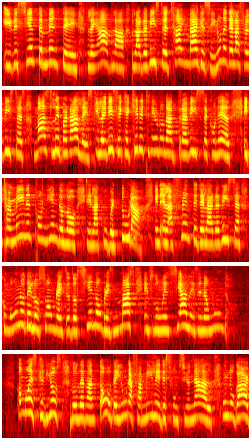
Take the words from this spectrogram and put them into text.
Y recientemente le habla la revista Time Magazine, una de las revistas más liberales, y le dice que quiere tener una entrevista con él. Y terminan poniéndolo en la cobertura, en, en la frente de la revista, como uno de los hombres, de los 100 hombres más influenciales en el mundo. ¿Cómo es que Dios lo levantó de una familia disfuncional, un lugar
